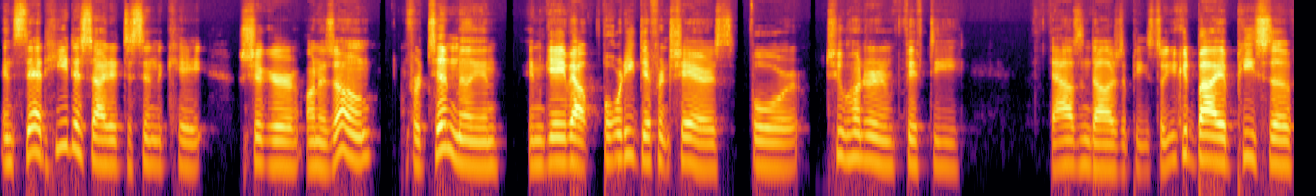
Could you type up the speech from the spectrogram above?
Instead, he decided to syndicate Shergar on his own for 10 million and gave out 40 different shares for $250,000 a piece. So you could buy a piece of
